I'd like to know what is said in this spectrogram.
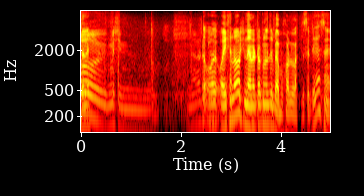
তাহলে- মেশিন ওইখানেও ন্যানো টেকনোলজির ব্যবহার লাগতেছে ঠিক আছে?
